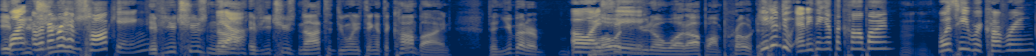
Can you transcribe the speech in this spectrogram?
If well, I remember him talking. If you choose not, Yeah. if you choose not to do anything at the combine, then you better Oh, I see. it. You know what up on pro day. he didn't do anything at the combine. Was he recovering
